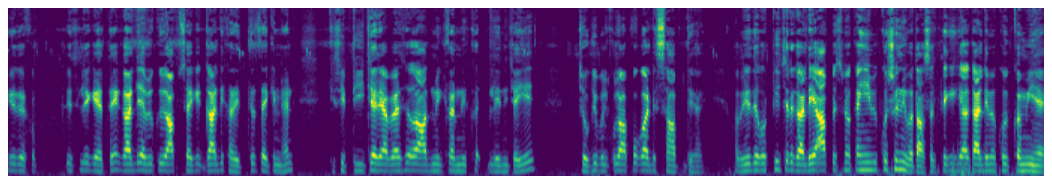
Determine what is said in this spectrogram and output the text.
ये देखो, इसलिए कहते हैं गाड़ी, अभी कोई आप सेकंड गाड़ी खरीदते हो सेकेंड हैंड किसी टीचर या वैसे आदमी की करनी लेनी चाहिए, जो कि बिल्कुल आपको गाड़ी साफ़ दिखाए। अब ये देखो टीचर गाड़ी आप इसमें कहीं भी कुछ भी नहीं बता सकते कि क्या गाड़ी में कोई कमी है।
